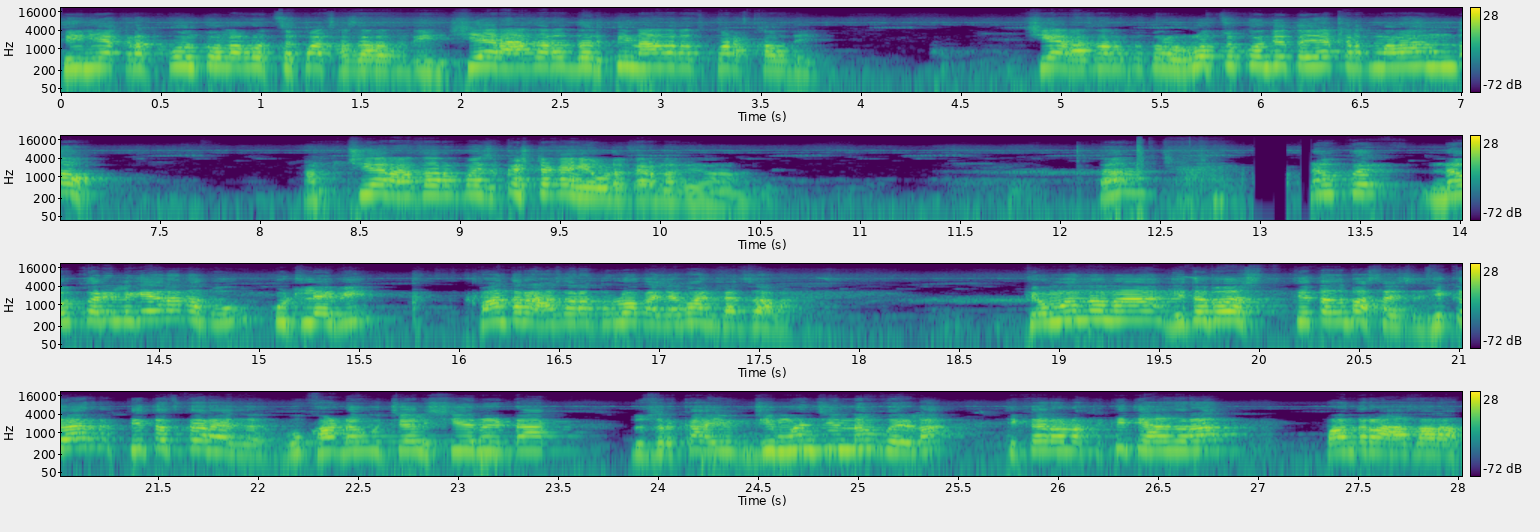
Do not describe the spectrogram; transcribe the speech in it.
तीन एकरात कोण तुला रोजचं पाच हजाराचं देईन? चार हजारात दर तीन हजाराचं खुराक खाऊ दे. चार हजार रुपये तुला रोज कोण देतो? एकरात मला आनंद आणि चार हजार रुपयाचं कष्ट काय एवढं करणार हा? नोकर नोकरीला गेला ना तू कुठल्या बी? पंधरा हजारात तू लोकांच्या भांड्यात झाला. तो म्हणलो ना इथं बस तिथंच बसायचं. हे कर तिथंच करायचं. उखाडा उचल शेण टाक. दुसरं काही जी म्हणजे नोकरीला ती करावं लागतं. किती हजारात? पंधरा हजारात.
